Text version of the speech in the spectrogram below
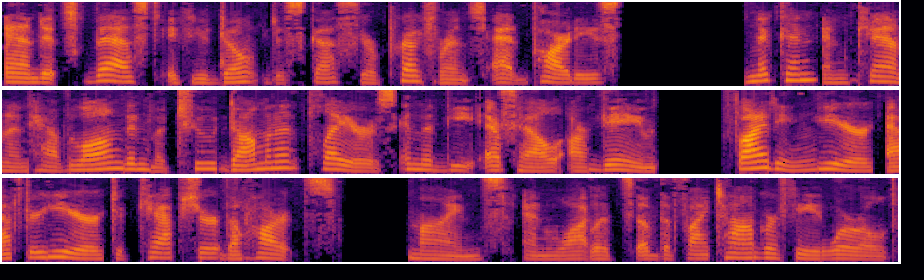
and it's best if you don't discuss your preference at parties. Nikon and Canon have long been the two dominant players in the DSLR game, fighting year after year to capture the hearts, minds and wallets of the photography world.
